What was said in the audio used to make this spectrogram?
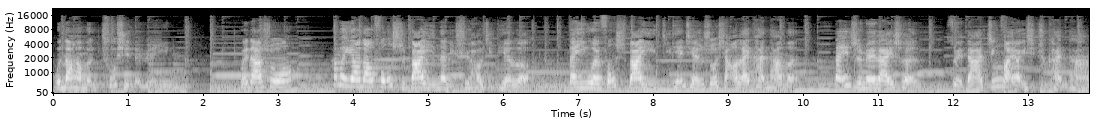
问到他们出行的原因，回答说。他们要到风十八姨那里去好几天了，但因为风十八姨几天前说想要来看他们，但一直没来成，所以大家今晚要一起去看他。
